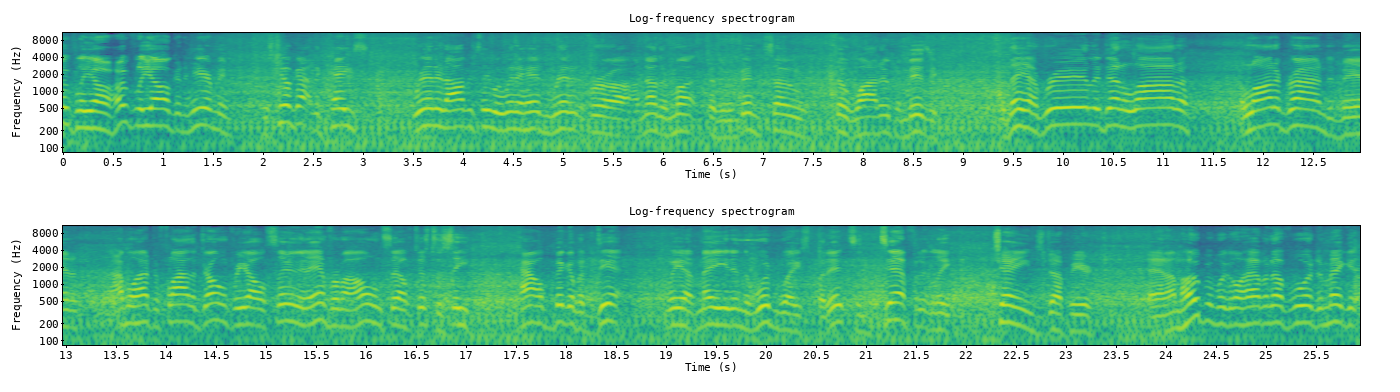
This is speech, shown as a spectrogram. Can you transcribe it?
Hopefully y'all, hopefully y'all can hear me. We still got the case rented. Obviously, we went ahead and rented it for uh, another month because we've been so so wide open busy. But they have really done a lot of a lot of grinding, man. I'm gonna have to fly the drone for y'all soon and for my own self just to see how big of a dent we have made in the wood waste. But it's definitely changed up here, and I'm hoping we're gonna have enough wood to make it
